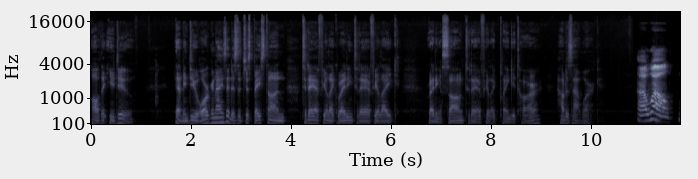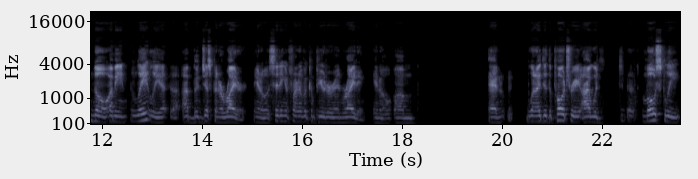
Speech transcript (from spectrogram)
all that you do. I mean, do you organize it? Is it just based on today I feel like writing, today I feel like writing a song, today I feel like playing guitar? How does that work? Uh, well, no. I mean, lately uh, I've been just been a writer. You know, sitting in front of a computer and writing. You know, um, and when I did the poetry, I would uh, mostly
